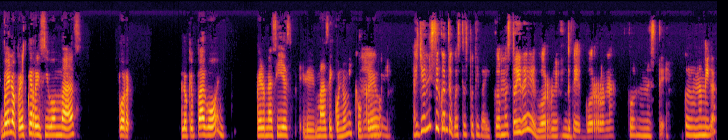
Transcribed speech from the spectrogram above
bueno, pero es que recibo más por lo que pago, pero aún así es el más económico, ah, creo. yo ni sé cuánto cuesta Spotify. Como estoy de gorro, de gorrona con un este, con una amiga.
